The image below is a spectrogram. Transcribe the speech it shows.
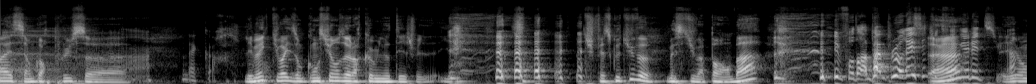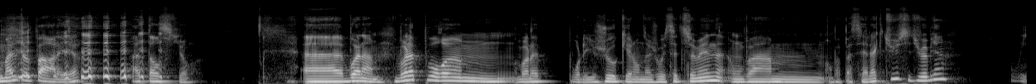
ouais, c'est euh, encore plus. euh, D'accord. Les mecs, tu vois, ils ont conscience de leur communauté. Je fais, tu fais ce que tu veux, mais si tu vas pas en bas, Il faudra pas pleurer si tu te Hein fais gueuler dessus. ils hein. mal te parler. hein. Attention. Euh, voilà, voilà pour, euh, voilà pour les jeux auxquels on a joué cette semaine. On va, hum, on va passer à l'actu, si tu veux bien. Oui.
